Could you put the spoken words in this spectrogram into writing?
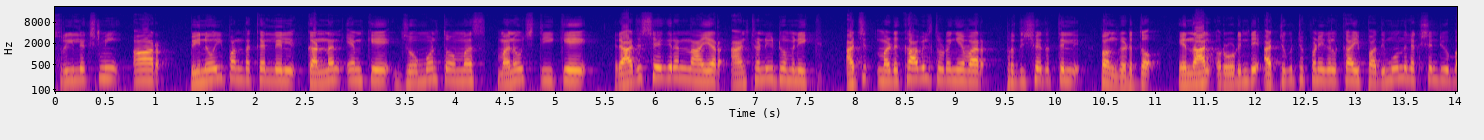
Sreelakshmi R Binoy Panthakkallil Kannan M K Jomon Thomas Manoj T K Rajasekharan Nair Antony Dominic Ajith Madukkavil തുടങ്ങിയവർ പ്രതിഷേധത്തിൽ പങ്കെടുത്തു. എന്നാൽ റോഡിന്റെ അറ്റകുറ്റപ്പണികൾക്കായി പതിമൂന്ന് ലക്ഷം രൂപ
